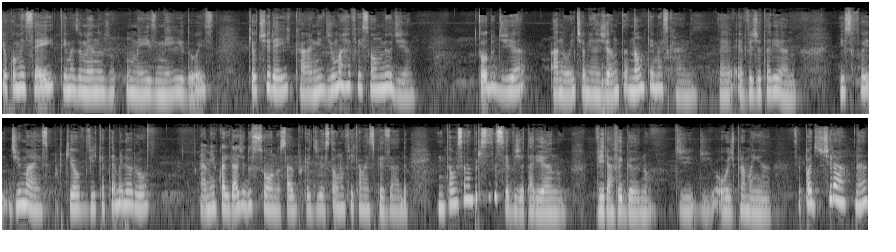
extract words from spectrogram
Eu comecei, tem mais ou menos um mês e meio, dois, que eu tirei carne de uma refeição no meu dia. Todo dia à noite, a minha janta não tem mais carne. É, é vegetariano. Isso foi demais, porque eu vi que até melhorou a minha qualidade do sono, sabe? Porque a digestão não fica mais pesada. Então você não precisa ser vegetariano, virar vegano de, de hoje para amanhã. Você pode tirar, né?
